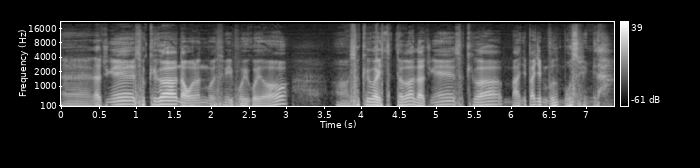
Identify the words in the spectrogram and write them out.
에, 나중에 석회가 나오는 모습이 보이고요. 어, 석회가 있었다가 나중에 석회가 많이 빠진 모, 모습입니다.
